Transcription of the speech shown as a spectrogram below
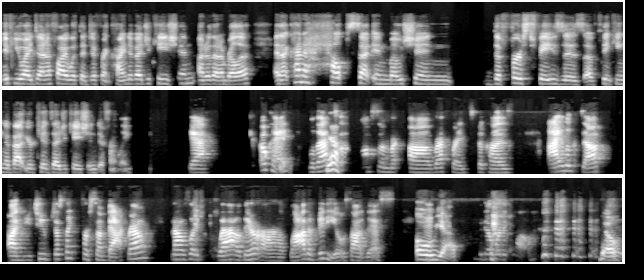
if you identify with a different kind of education under that umbrella. And that kind of helps set in motion the first phases of thinking about your kids education differently. Yeah. Okay. Well, that's Yeah. an awesome uh, reference because I looked up on YouTube just like for some background, and I was like, wow, there are a lot of videos on this. oh yeah You know where to go. no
